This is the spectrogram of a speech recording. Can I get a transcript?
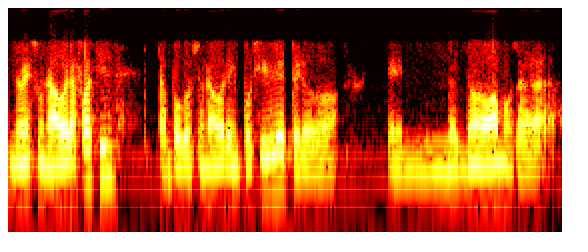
no es una obra fácil, tampoco es una obra imposible, pero no, vamos a,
